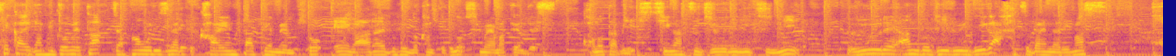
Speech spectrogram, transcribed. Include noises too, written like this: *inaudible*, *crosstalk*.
世界が認めたジャパンオリジナルカーエンターテインメント映画アライブフード監督の下山天です。この度7月12日にブルーレイ &DVD が発売になります。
